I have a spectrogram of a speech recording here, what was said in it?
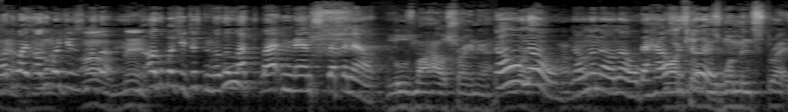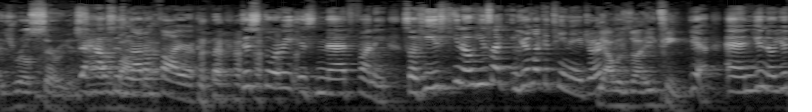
right otherwise, now, you otherwise you're just Oh, another. man. otherwise, you're just another Lat- Latin man stepping out. Lose my house right now. Oh no, Uh-uh. no, no, no, no. The house is. R. is Kelly's good. woman's threat is real serious. The house is not on fire. But this story is mad funny. So he's, you know, he's like you're like a teenager. Yeah, I was uh, 18. Yeah, and you know you're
